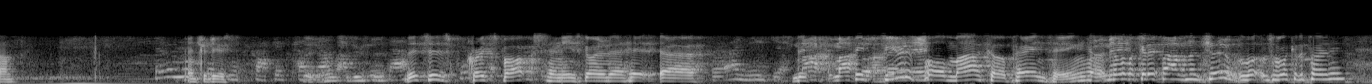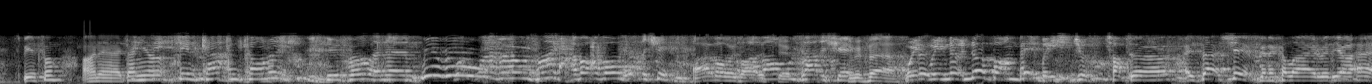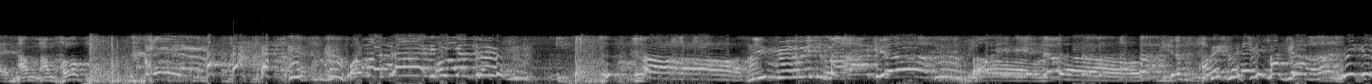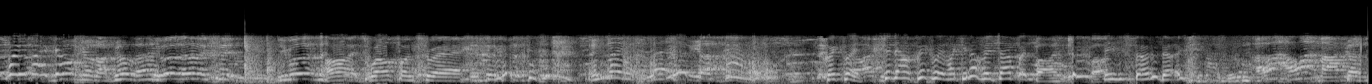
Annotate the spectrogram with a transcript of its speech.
Sam. Introduce. This is Chris Fox, and he's going to hit uh, this, Mark- this beautiful Marco painting. Uh, let's have a look at it. 2002. Look, let's have a look at the painting. It's beautiful. On uh, Daniel. See, see the cat in the corner? It's beautiful. And um, what, what have I always liked? I've, I've always liked the ship. I've always liked I've the ship. liked the ship. To be fair. We, we no, no bottom bit, but it's just top. So, is that ship going to collide with your head? I'm, I'm hoping. Back up there. You weren't there, it's- you weren't there. Oh, it's well feng shui. There we go. quickly, sit down quickly, like you know it's happened. Fine, it's fine. You've started it. I like, I like Marco.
